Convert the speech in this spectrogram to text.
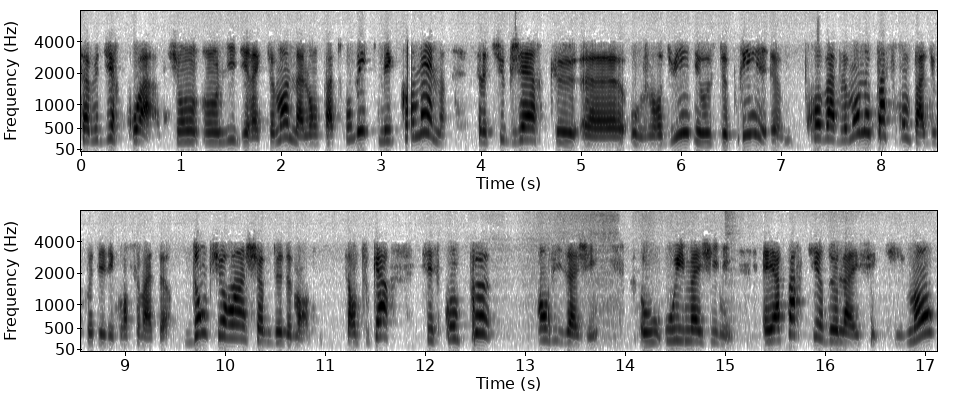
Ça veut dire quoi? Si on, lit directement, n'allons pas trop vite, mais quand même, ça suggère que euh, aujourd'hui, des hausses de prix euh, probablement ne passeront pas du côté des consommateurs. Donc, il y aura un choc de demande. En tout cas, c'est ce qu'on peut envisager. ou, imaginé. Et à partir de là, effectivement,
